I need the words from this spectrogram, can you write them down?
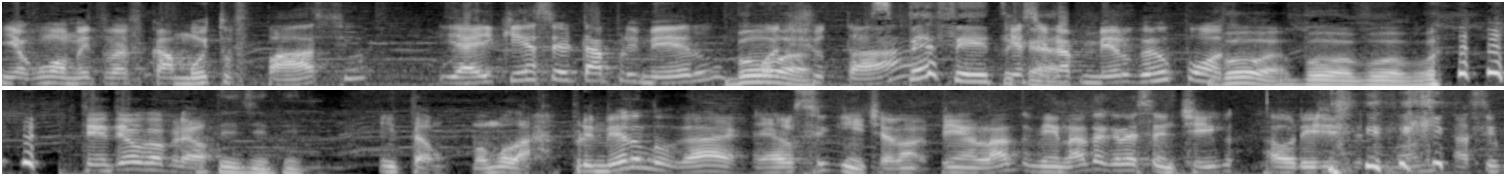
Em algum momento vai ficar muito fácil. E aí quem acertar primeiro Boa. pode chutar. Perfeito, Quem cara. acertar primeiro ganha o ponto. Boa, boa, boa, boa. Entendeu, Gabriel? entendi, entendi. Então, vamos lá. Primeiro lugar era o seguinte, era, vem, lá, vem lá da Grécia Antiga, a origem desse nome, assim,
